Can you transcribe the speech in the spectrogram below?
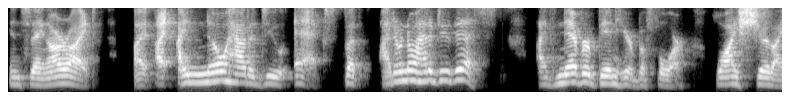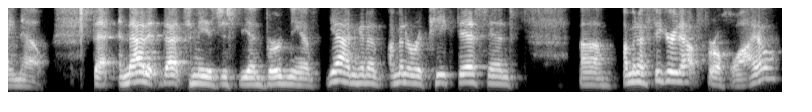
and saying all right I, I, I know how to do X, but I don't know how to do this. I've never been here before. Why should I know that? And that that to me is just the unburdening of yeah, I'm gonna I'm gonna repeat this and uh, I'm gonna figure it out for a while,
